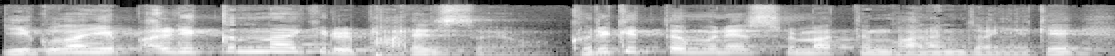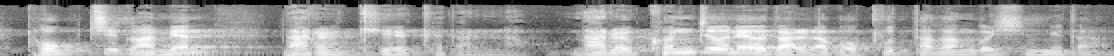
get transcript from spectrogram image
이 고난이 빨리 끝나기를 바랬어요. 그렇기 때문에 술 맡은 관원장에게 복직하면 나를 기억해 달라고, 나를 건져내어 달라고 부탁한 것입니다.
